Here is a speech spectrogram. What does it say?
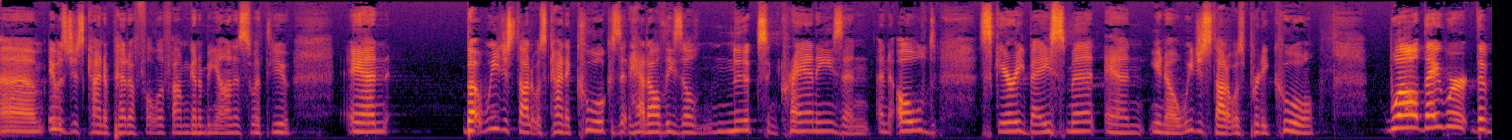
Um, it was just kind of pitiful, if I'm going to be honest with you. And but we just thought it was kind of cool because it had all these old nooks and crannies and an old scary basement and you know we just thought it was pretty cool. Well they were the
